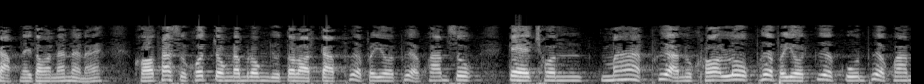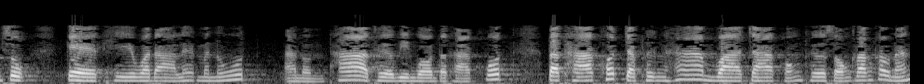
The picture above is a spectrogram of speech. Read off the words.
กับในตอนนั้นน่ะนะ ขอพระสุคตจงดำรงอยู่ตลอดกับเพื่อประโยชน์เพื่อความสุข แก่ชนมากเพื่ออนุเคราะห์โลกเพื่อประโยชน์เกื้อกูลเพื่อความสุข แก่เทวดาและมนุษย์อานนท์ถ้าเธอวิงวอนตถาคต ตถาคตจะพึงห้ามวาจาของเธอสองครั้งเท่านั้น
